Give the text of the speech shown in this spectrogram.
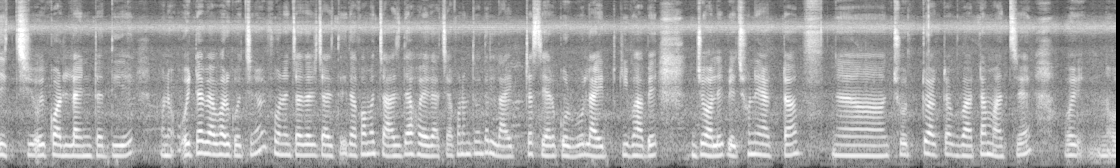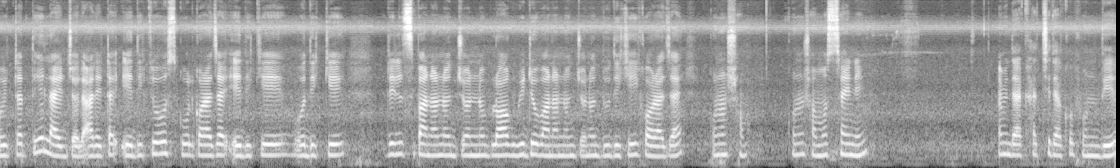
দিচ্ছি ওই কড লাইনটা দিয়ে। মানে ওইটা ব্যবহার করছি না ফোনের চার্জারে চার্জ দিই। দেখো, আমার চার্জ দেওয়া হয়ে গেছে। এখন আমি তোমাদের লাইটটা শেয়ার করব। লাইট কীভাবে জলে পেছনে একটা ছোট্ট একটা বাটাম আছে, ওই ওইটার দিয়ে লাইট জ্বলে। আর এটা এদিকেও স্ক্রোল করা যায়, এদিকে, ওদিকে। রিলস বানানোর জন্য ব্লগ ভিডিও বানানোর জন্য দুদিকেই করা যায়। কোনো কোনো সমস্যাই নেই। আমি দেখাচ্ছি, দেখো ফোন দিয়ে।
